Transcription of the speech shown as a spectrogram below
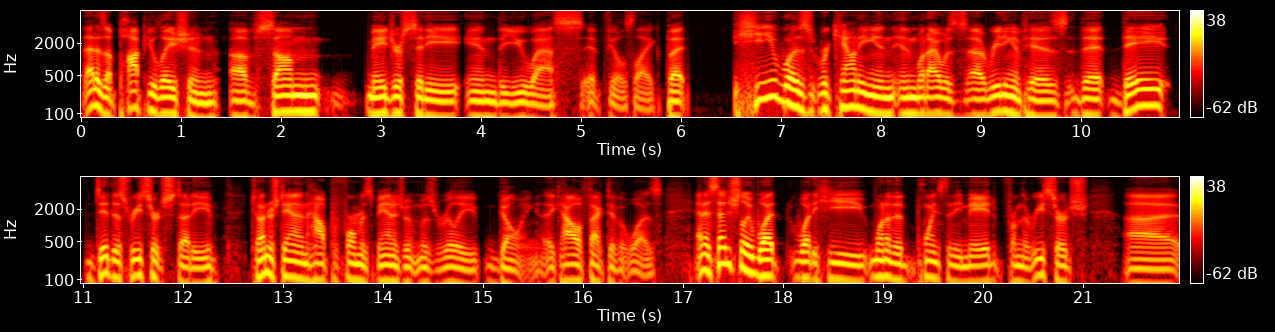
that is a population of some major city in the U.S. It feels like, but he was recounting in in what I was uh, reading of his that they did this research study to understand how performance management was really going, like how effective it was, and essentially what what he one of the points that he made from the research uh,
